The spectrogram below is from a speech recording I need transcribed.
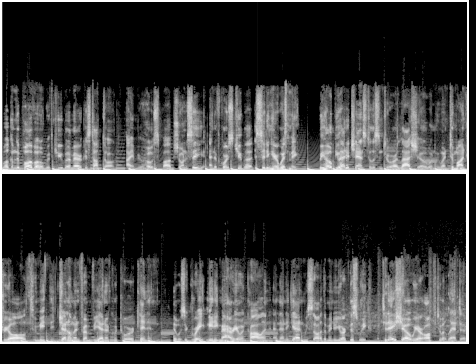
Welcome to Vogue with Cuba, America's Top Dog. I am your host, Bob Shaughnessy, and of course, Cuba is sitting here with me. We hope you had a chance to listen to our last show when we went to Montreal to meet the gentleman from Vienna Couture Canine. It was a great meeting Mario and Colin, and then again, we saw them in New York this week. Today's show, we are off to Atlanta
